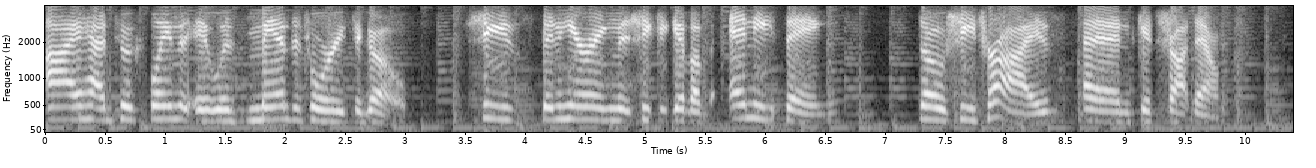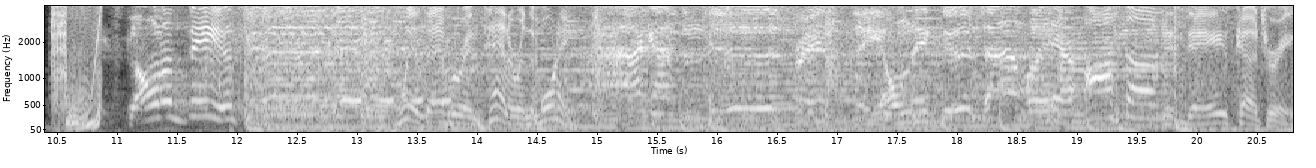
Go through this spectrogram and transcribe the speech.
I had to explain that it was mandatory to go. She's been hearing that she could give up anything, so she tries and gets shot down. It's gonna be a good day. With Amber and Tanner in the morning. I got some good friends. They only good time when They're awesome. Today's country.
